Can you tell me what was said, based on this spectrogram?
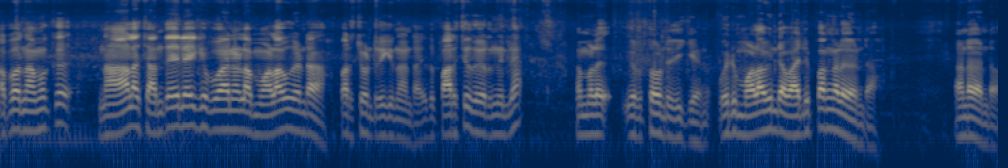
അപ്പോൾ നമുക്ക് നാളെ ചന്തയിലേക്ക് പോകാനുള്ള മുളവ് കണ്ട പറിച്ചുകൊണ്ടിരിക്കുന്നുണ്ട ഇത് പറിച്ചു തീർന്നില്ല. നമ്മൾ ഇറുത്തോണ്ടിരിക്കുകയാണ് ഒരു മുളവിന്റെ വലിപ്പങ്ങൾ കണ്ട. കണ്ട കണ്ടോ?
